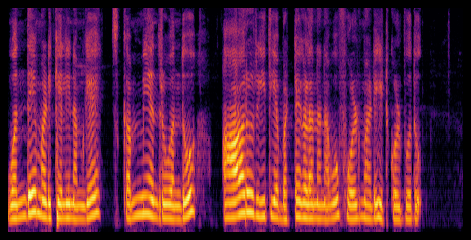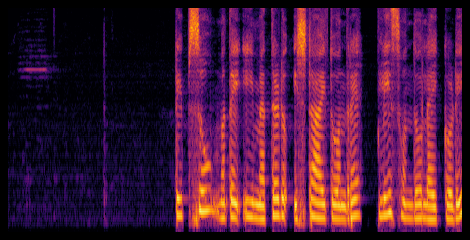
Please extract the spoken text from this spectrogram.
ಒಂದೇ ಮಡಿಕೆಯಲ್ಲಿ ನಮಗೆ ಕಮ್ಮಿ ಅಂದರೂ ಒಂದು ಆರು ರೀತಿಯ ಬಟ್ಟೆಗಳನ್ನು ನಾವು ಫೋಲ್ಡ್ ಮಾಡಿ ಇಟ್ಕೊಳ್ಬೋದು. ಟಿಪ್ಸು ಮತ್ತು ಈ ಮೆಥಡ್ ಇಷ್ಟ ಆಯಿತು ಅಂದರೆ ಪ್ಲೀಸ್ ಒಂದು ಲೈಕ್ ಕೊಡಿ.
